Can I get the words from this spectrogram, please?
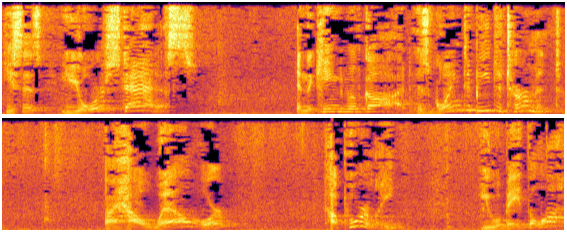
He says your status in the kingdom of God is going to be determined by how well or how poorly you obeyed the law.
